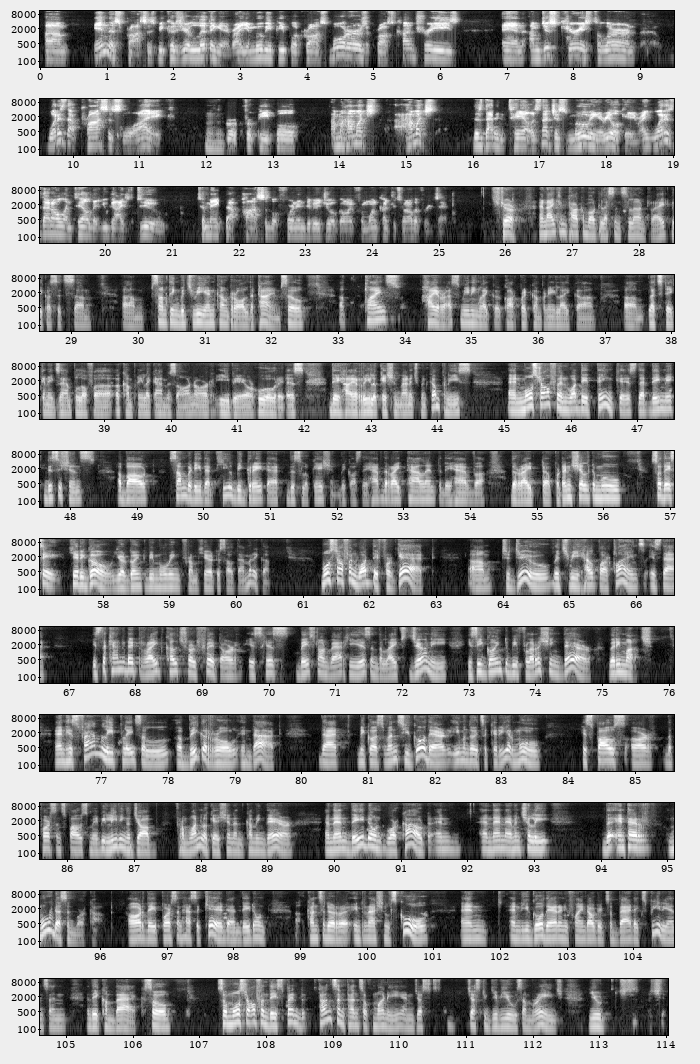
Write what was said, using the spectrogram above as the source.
um, in this process because you're living it, right? You're moving people across borders, across countries, and I'm just curious to learn what is that process like mm-hmm. for, for people. Um, how much how much does that entail? It's not just moving and relocating, right? What does that all entail that you guys do to make that possible for an individual going from one country to another, for example? Sure, and I can talk about lessons learned, right? Because it's um, um, something which we encounter all the time. So, uh, clients hire us, meaning like a corporate company, like uh, um, let's take an example of a, a, company like Amazon or eBay or whoever it is. They hire relocation management companies, and most often, what they think is that they make decisions about somebody that he'll be great at this location because they have the right talent, they have uh, the right uh, potential to move. So they say, Here you go, you're going to be moving from here to South America. Most often, what they forget um, to do, which we help our clients, is that is the candidate right cultural fit or is his based on where he is in the life's journey is he going to be flourishing there very much and his family plays a, a bigger role in that that because once you go there even though it's a career move his spouse or the person's spouse may be leaving a job from one location and coming there and then they don't work out and and then eventually the entire move doesn't work out. Or the person has a kid and they don't uh, consider international school and and you go there and you find out it's a bad experience and and they come back. So so most often they spend tons and tons of money and just just to give you some range you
